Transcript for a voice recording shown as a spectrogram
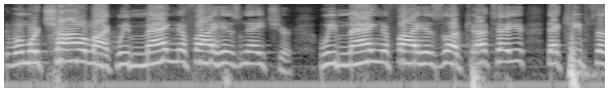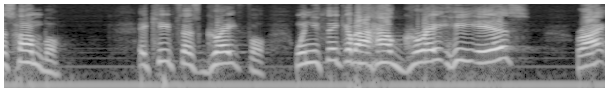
When we're childlike, we magnify His nature. We magnify His love. Can I tell you? That keeps us humble. It keeps us grateful. When you think about how great He is, right?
